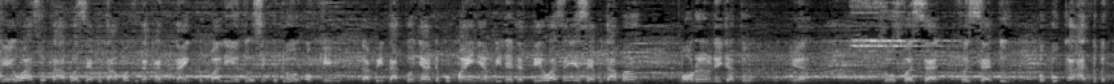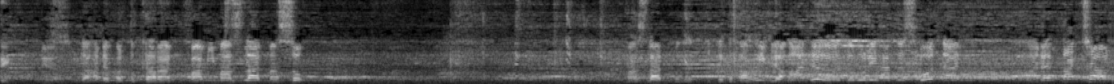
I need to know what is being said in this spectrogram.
Tewas tu tak apa set pertama kita akan naik kembali untuk set kedua. Okey. Tapi takutnya ada pemain yang bila dah tewas saja set pertama, moral dia jatuh. Ya. So first set, first set tu pembukaan tu penting. Ya. Sudah ada pertukaran Fahmi Mazlan masuk. Mazlan kita ketahui bila ada kebolehan tersebut dan ada touch out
